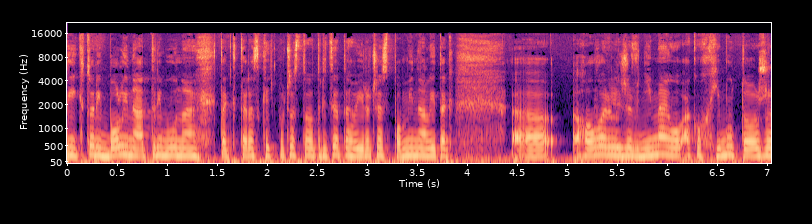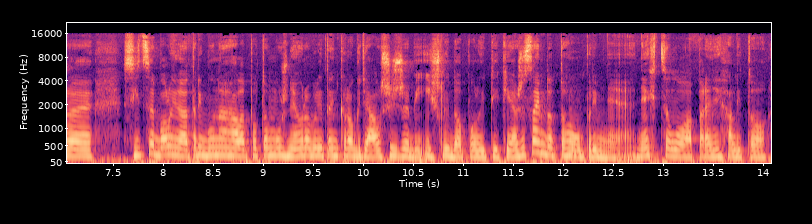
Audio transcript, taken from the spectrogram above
tí, ktorí boli na tribúnach, tak teraz keď počas toho 30. výročia spomínali, tak uh, hovorili, že vnímajú ako chybu to, že síce boli na tribúnach, ale potom už neurobili ten krok ďalší, že by išli do politiky a že sa im do toho úprimne nechcelo a prenechali to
